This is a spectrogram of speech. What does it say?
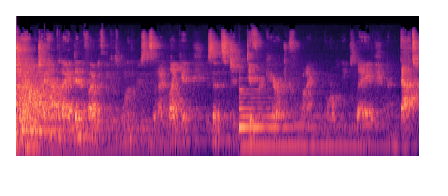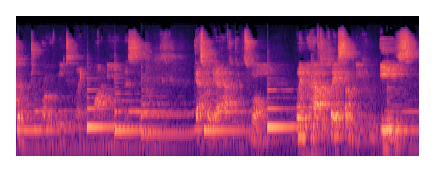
sure how much I have that I identify with because one of the reasons that I like it is that it's such a different character from what I normally play, and that's what drove me to like want to be in this. Desperately, I have to do this role. When you have to play somebody who is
